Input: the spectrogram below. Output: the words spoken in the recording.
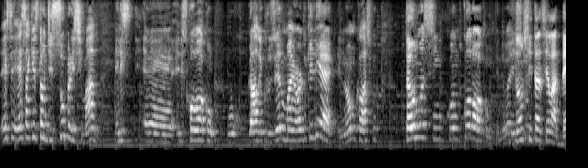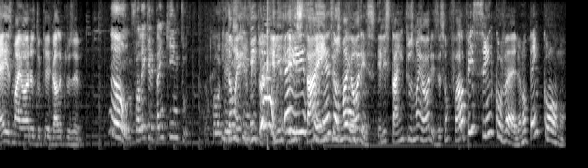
esse- essa questão de superestimado, eles, é, eles colocam o Galo e Cruzeiro maior do que ele é. Ele não é um clássico tão assim quanto colocam, entendeu? É Então isso. cita, sei lá, 10 maiores do que Galo e Cruzeiro. Não, eu falei que ele tá em quinto. Eu coloquei Então, ele quinto. Vitor, Então, ele, é ele isso, está esse entre é os o maiores. Ele está entre os maiores, isso é um fato. Top 5, velho, não tem como.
